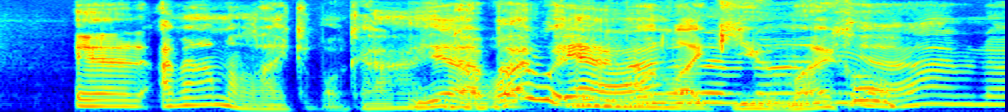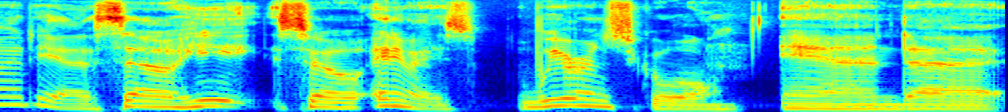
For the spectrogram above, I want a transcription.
and I mean, I'm a likable guy. Yeah, why would anyone like you, no Michael? I have no idea. So he, so anyways, we were in school, and uh,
